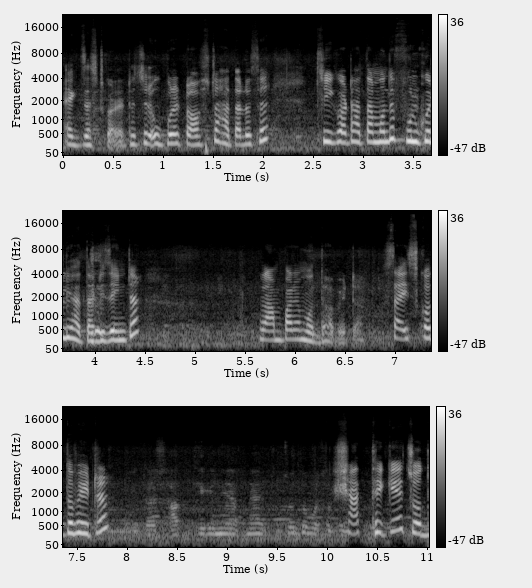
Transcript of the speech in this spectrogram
অ্যাডজাস্ট করা। এটা হচ্ছে উপরে টপসটা হাতার রয়েছে। থ্রি কট হাতার মধ্যে ফুলকলি হাতা। ডিজাইনটা রামপারের মধ্যে হবে এটা। সাইজ কত ভাই এটার? এটা সাত থেকে চোদ্দ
